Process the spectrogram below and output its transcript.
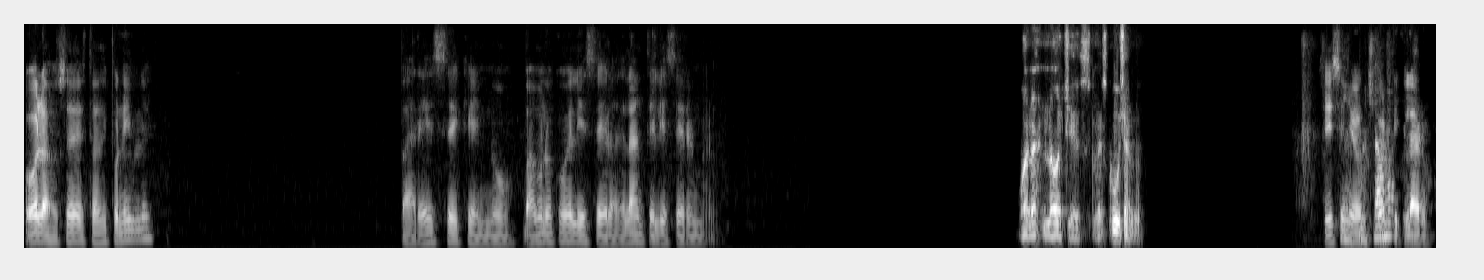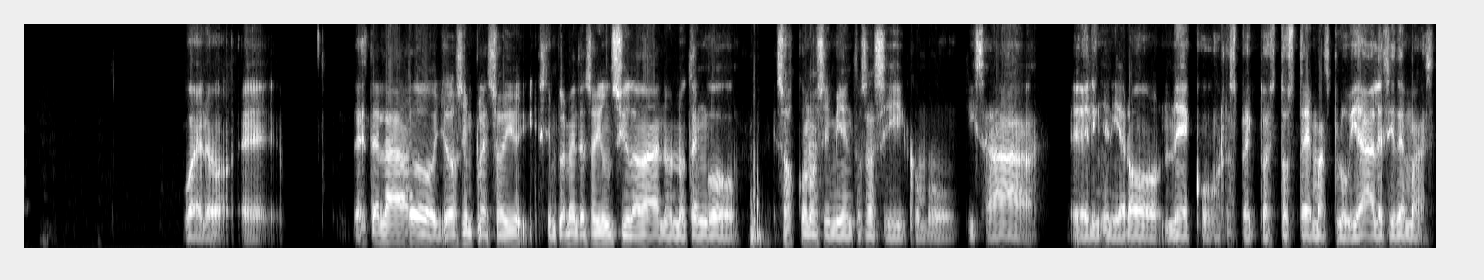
Hola José, ¿estás disponible? Parece que no. Vámonos con Eliezer. Adelante, Eliezer, hermano. Buenas noches. ¿Me escuchan? Sí, señor. Fuerte y claro. Bueno, eh, de este lado yo simple soy, simplemente soy un ciudadano, no tengo esos conocimientos así como quizá el ingeniero Neco respecto a estos temas pluviales y demás.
